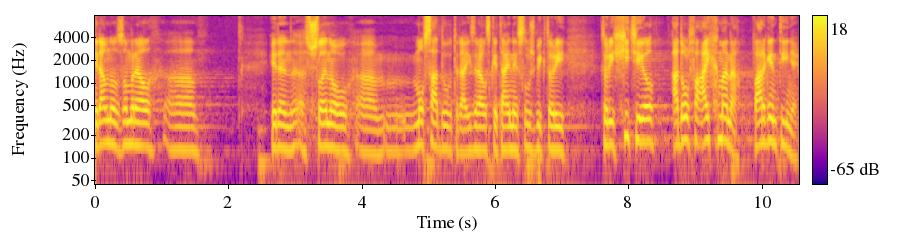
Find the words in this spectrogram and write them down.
Nedávno zomrel uh, jeden z členov uh, Mossadu, teda izraelskej tajnej služby, ktorý, ktorý chytil Adolfa Eichmana v Argentíne.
